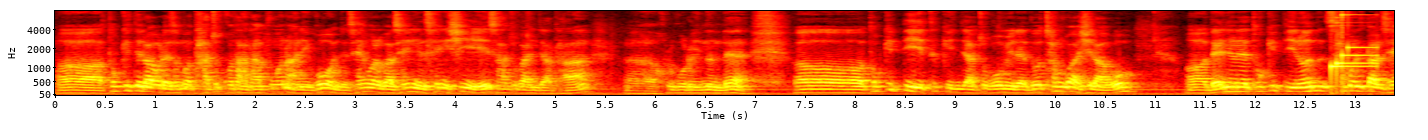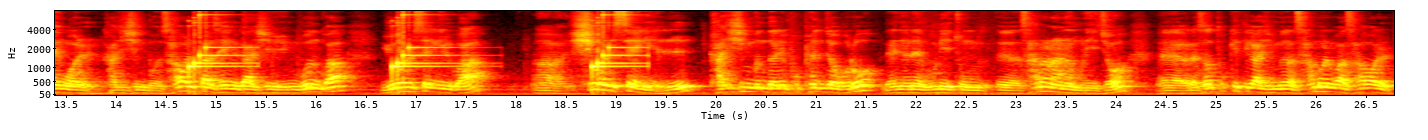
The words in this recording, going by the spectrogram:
어, 토끼띠라고 그래서 뭐 다 좋고 다 나쁜 건 아니고 이제 생월과 생일, 생시 사주가 이제 다 어, 골고루 있는데 어, 토끼띠 특히 이제 조금이라도 참고하시라고 어, 내년에 토끼띠는 3월달 생월 가지신 분, 4월달 생일 가지신 분과 6월 생일과 어, 10월 생일 가지신 분들이 보편적으로 내년에 운이 좀 어, 살아나는 운이죠. 에, 그래서 토끼띠 가진 분은 3월과 4월,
